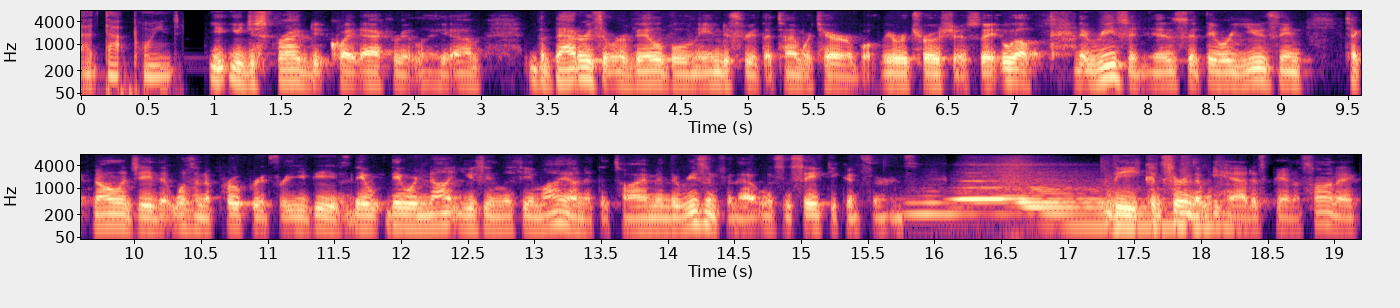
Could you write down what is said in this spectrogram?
at that point? You, you, described it quite accurately. Um, the batteries that were available in the industry at that time were terrible. They were atrocious. They, well, the reason is that they were using technology that wasn't appropriate for EVs. They, they were not using lithium ion at the time, and the reason for that was the safety concerns. The concern that we had as Panasonic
